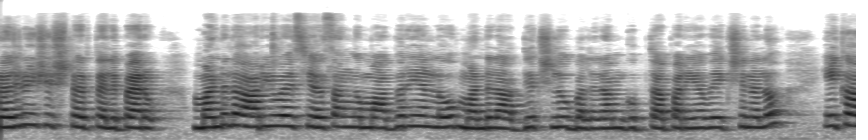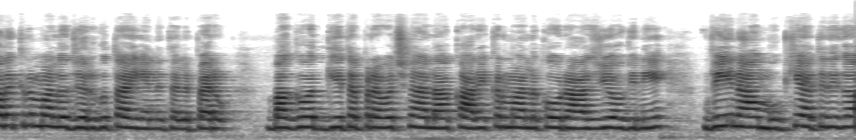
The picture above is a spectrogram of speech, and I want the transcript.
రజనీ శిస్టర్ తెలిపారు. మండల ఆర్యువైశ్య సంఘం ఆధ్వర్యంలో మండల అధ్యక్షులు బలరాం గుప్తా పర్యవేక్షణలో ఈ కార్యక్రమాలు జరుగుతాయని తెలిపారు. భగవద్గీత ప్రవచనాల కార్యక్రమాలకు రాజయోగిని వీణ ముఖ్య అతిథిగా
